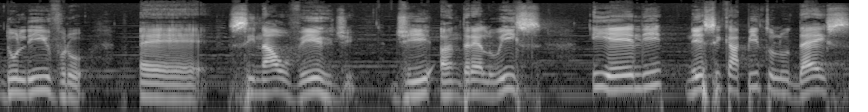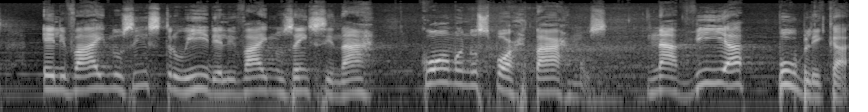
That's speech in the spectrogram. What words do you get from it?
do livro é, Sinal Verde de André Luiz, e ele, nesse capítulo 10, ele vai nos instruir, ele vai nos ensinar como nos portarmos na via pública,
